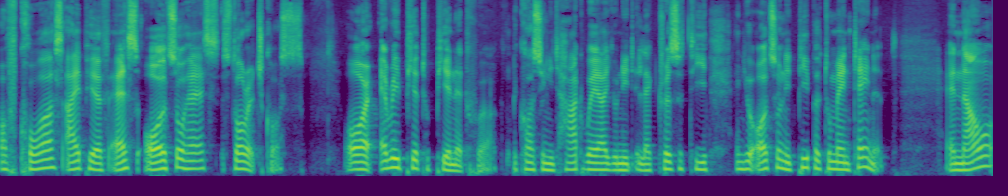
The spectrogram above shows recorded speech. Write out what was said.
Of course, IPFS also has storage costs or every peer-to-peer network because you need hardware, you need electricity, and you also need people to maintain it. And now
